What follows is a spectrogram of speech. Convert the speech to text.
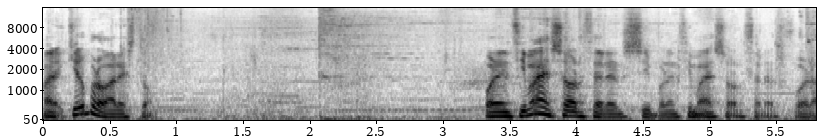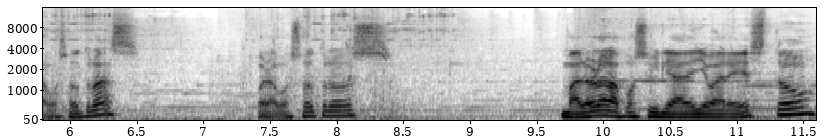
Vale, quiero probar esto. Por encima de Sorcerers, sí, por encima de Sorcerers. Fuera vosotras. Fuera vosotros. Valora la posibilidad de llevar esto.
